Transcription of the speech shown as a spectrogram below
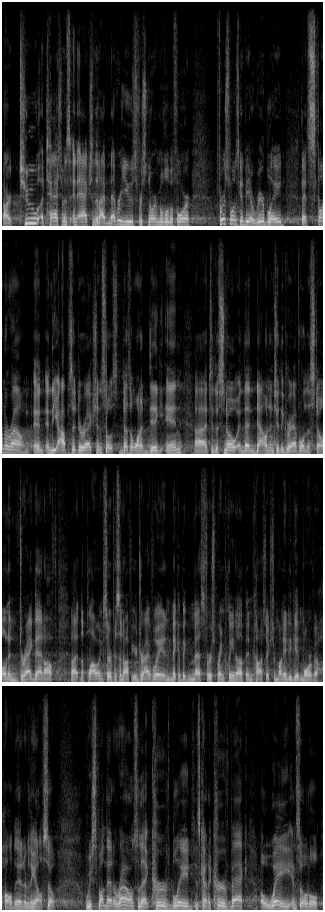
are two attachments in action that I've never used for snow removal before. First one's gonna be a rear blade that's spun around in, in the opposite direction so it doesn't wanna dig in uh, to the snow and then down into the gravel and the stone and drag that off uh, the plowing surface and off your driveway and make a big mess for spring cleanup and cost extra money to get more of it hauled in and everything else. So we spun that around so that curved blade is kind of curved back away and so it'll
